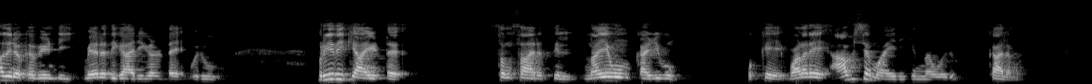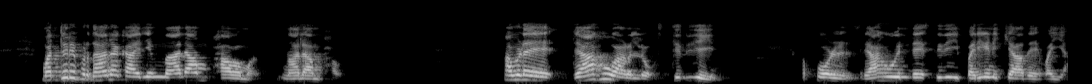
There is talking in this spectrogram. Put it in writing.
അതിനൊക്കെ വേണ്ടി മേലധികാരികളുടെ ഒരു പ്രീതിക്കായിട്ട് സംസാരത്തിൽ നയവും കഴിവും ഒക്കെ വളരെ ആവശ്യമായിരിക്കുന്ന ഒരു കാലമാണ്. മറ്റൊരു പ്രധാന കാര്യം നാലാം ഭാവമാണ്. നാലാം ഭാവം. അവിടെ രാഹു ആണല്ലോ സ്ഥിതി ചെയ്യുന്നത്. അപ്പോൾ രാഹുവിന്റെ സ്ഥിതി പരിഗണിക്കാതെ വയ്യ.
